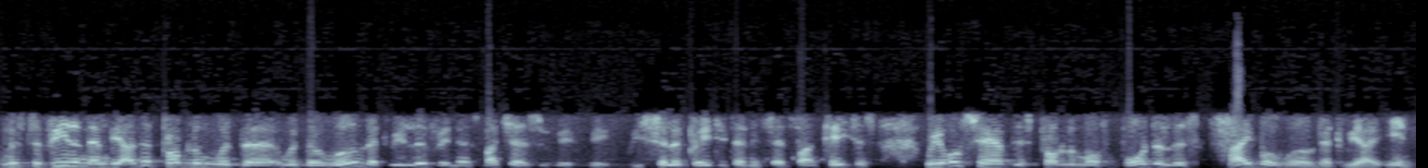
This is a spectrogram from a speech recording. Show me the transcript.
Mr. Veeran, and the other problem with the, with the world that we live in, as much as we, we, we celebrate it and it's advantageous, we also have this problem of borderless cyber world that we are in.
